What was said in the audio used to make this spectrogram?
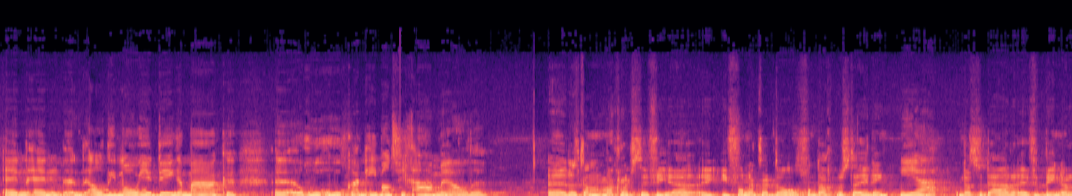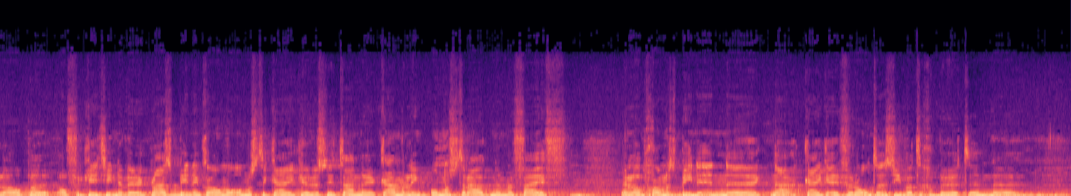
en, en, en al die mooie dingen maken... eh, hoe, hoe kan iemand zich aanmelden? Eh, dat kan het makkelijkste via eh, Yvonne Cardol van Dagbesteding. Ja? Dat ze daar even binnenlopen. Of een keertje in de werkplaats binnenkomen om eens te kijken. We zitten aan de Kamerling Onderstraat nummer 5. En loop gewoon eens binnen en eh, nou, kijk even rond en zie wat er gebeurt. En eh,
